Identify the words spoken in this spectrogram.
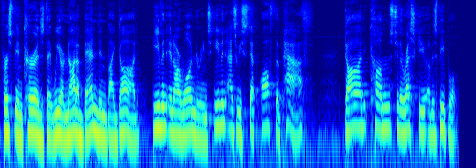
First, be encouraged that we are not abandoned by God, even in our wanderings, even as we step off the path. God comes to the rescue of his people.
